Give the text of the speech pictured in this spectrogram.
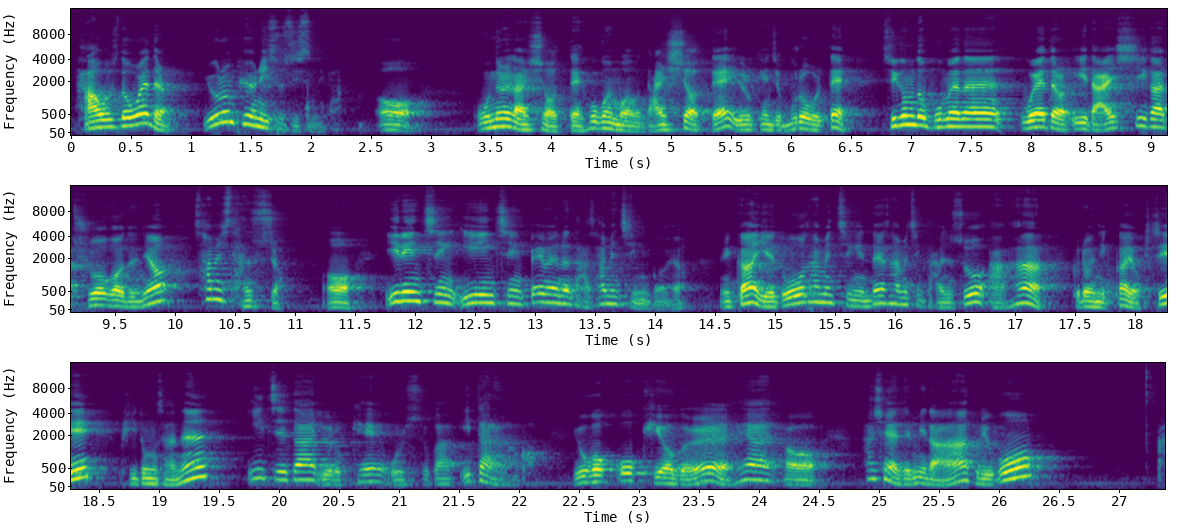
How's the? 이런 표현이 있을 수 있습니다. 어, 오늘 날씨 어때? 혹은 뭐 날씨 어때? 이렇게 이제 물어볼 때 지금도 보면은 weather 이 날씨가 주어거든요. 3인칭 단수죠. 어, 1인칭, 2인칭 빼면은 다 3인칭인 거예요. 그러니까 얘도 3인칭인데 3인칭 단수. 아하. 그러니까 역시 비동사는 is가 이렇게 올 수가 있다라는 거. 요거 꼭 기억을 해야 어, 하셔야 됩니다. 그리고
